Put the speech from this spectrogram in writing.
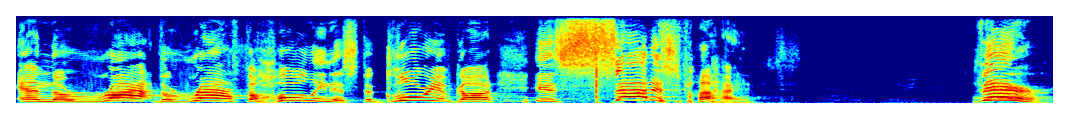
and the, wrath, the wrath, the holiness, the glory of God is satisfied. There.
